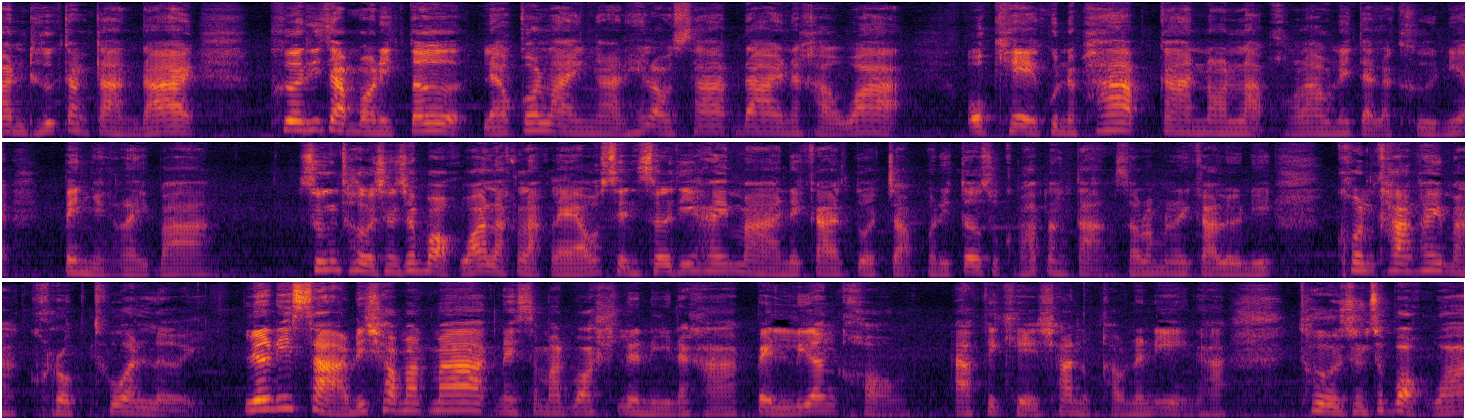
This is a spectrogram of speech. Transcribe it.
บันทึกต่างๆได้ เพื่อที่จะมอนิเตอร์ แล้วก็รายงานให้เราทราบได้นะคะว่าโอเค คุณภาพการนอนหลับของเราในแต่ละคืนเนี่ยเป็นอย่างไรบ้าง ซึ่งเธอฉันจะบอกว่าหลักๆ แล้วเซ็นเซอร์ที่ให้มาในการตรวจจับมอนิเตอร์สุขภาพต่างๆสำหรับนาฬิกาเรือนนี้ค่อนข้างให้มาครบถ้วนเลย เรื่องที่ 3 ที่ชอบมากๆ ในสมาร์ทวอชเรือนนี้นะคะ เป็นเรื่องของแอปพลิเคชันของเขานั่นเองนะคะ เธอฉันจะบอกว่า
